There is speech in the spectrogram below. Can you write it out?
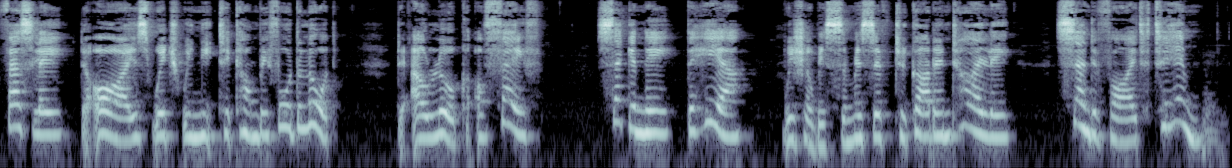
Firstly, the eyes which we need to come before the Lord, the outlook of faith. Secondly, the ear, we shall be submissive to God entirely, sanctified to Him.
